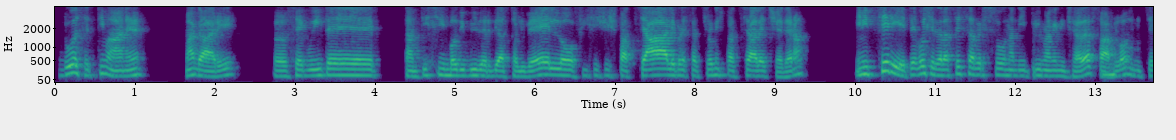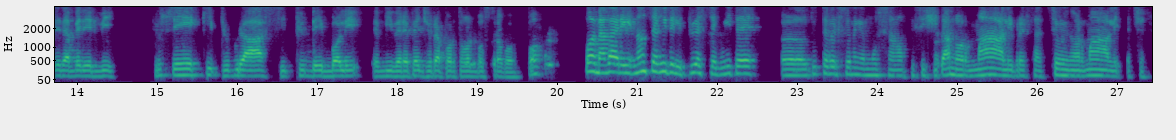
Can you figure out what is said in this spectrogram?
due settimane magari uh, seguite tantissimi bodybuilder di alto livello, fisici spaziali, prestazioni spaziali, eccetera, inizierete, voi siete la stessa persona di prima che iniziate a farlo, mm. inizierete a vedervi più secchi, più grassi, più deboli e vivere peggio il rapporto col vostro corpo. Poi magari non seguiteli più e seguite uh, tutte persone che mostrano fisicità normali, prestazioni normali, eccetera.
